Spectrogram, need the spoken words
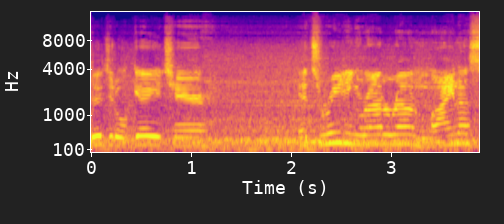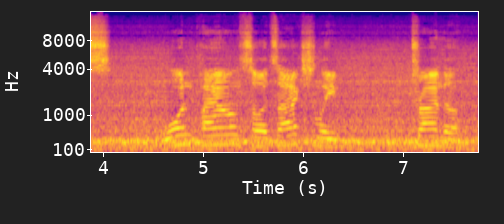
digital gauge here, it's reading right around minus one pound. So it's actually trying to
